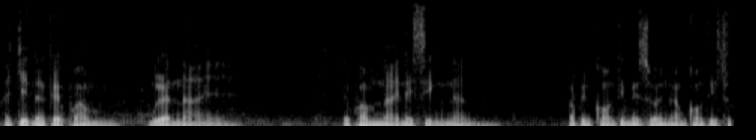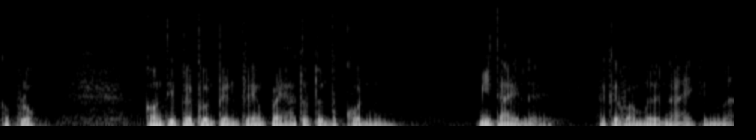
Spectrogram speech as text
ให้จิตนั้นเกิดความเบื่อหน่าย แต่ความหน่ายในสิ่งนั้นมาเป็นของที่ไม่สวยงามของที่สกปรกของที่แปรปรวนเปลี่ยนแปลงไปหาตัวตนบุคคลมีได้เลยถ้าเกิดความเมื่อหน่ายขึ้นมา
